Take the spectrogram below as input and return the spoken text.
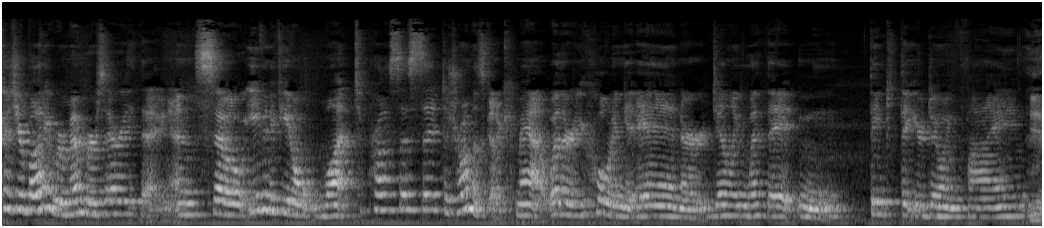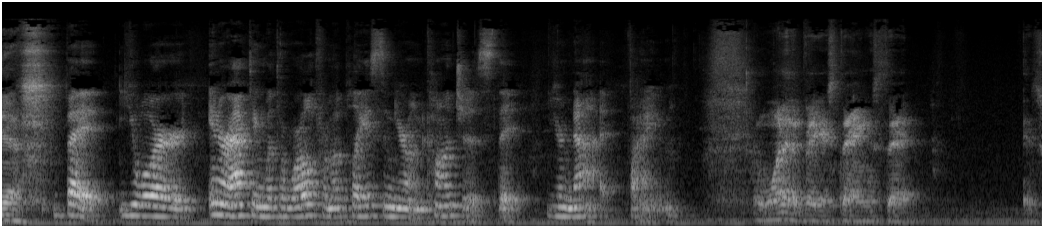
Because your body remembers everything, and so even if you don't want to process it, the trauma is going to come out, whether you're holding it in or dealing with it and think that you're doing fine. Yeah. But you're interacting with the world from a place in your unconscious that you're not fine. And one of the biggest things that is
